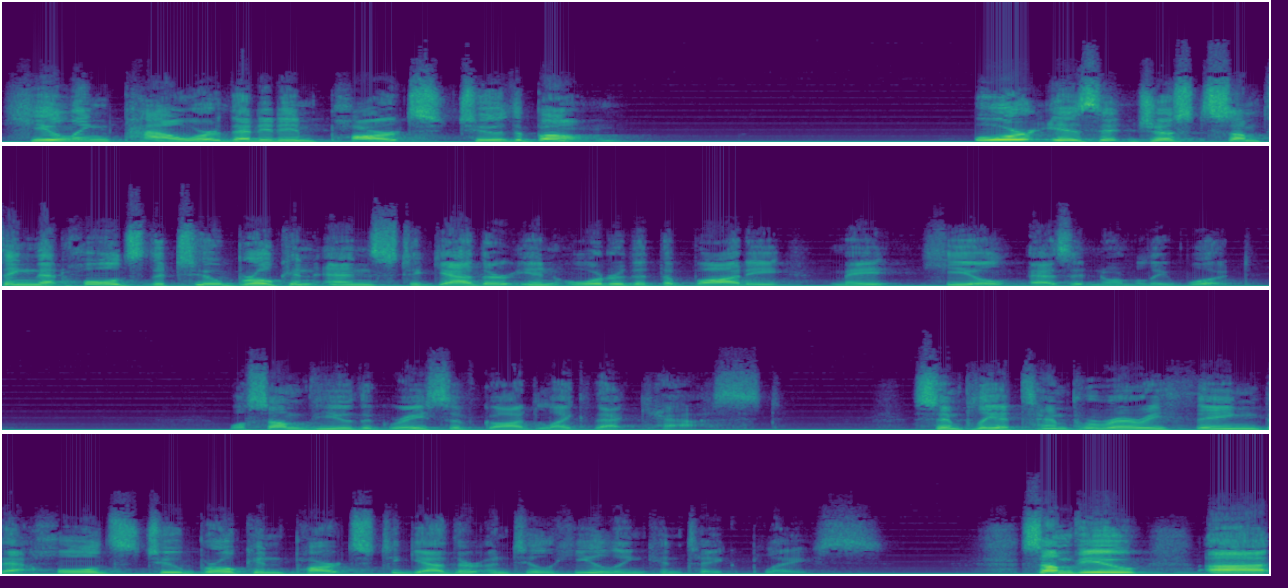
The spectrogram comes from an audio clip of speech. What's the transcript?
healing power that it imparts to the bone? Or is it just something that holds the two broken ends together in order that the body may heal as it normally would? Well, some view the grace of God like that cast simply a temporary thing that holds two broken parts together until healing can take place. Some view uh,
